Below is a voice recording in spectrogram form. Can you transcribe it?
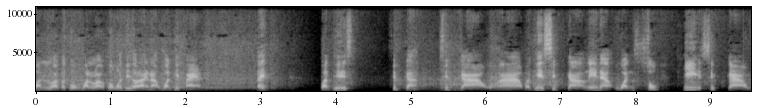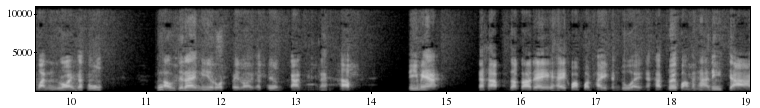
วันลอยกระทงวันลอยกระทงวันที่เท่าไหร่นะวันที่8เอ้ยวันที่ 19 19อ่าวันที่ 19 นี้นะวันศุกร์ที่ 19 วันลอยกระทง เราจะได้มีรถไปลอยกระทงกันนะครับ ดีไหมฮะนะครับ แล้วก็ได้ให้ความปลอดภัยกันด้วยนะครับ ด้วยความปัญหาดีจาก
